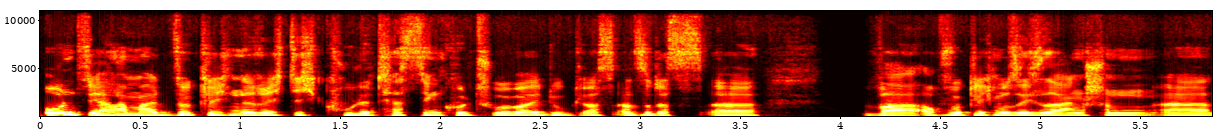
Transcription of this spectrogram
und wir haben halt wirklich eine richtig coole Testing-Kultur bei Douglas. Also das äh, war auch wirklich, muss ich sagen, schon äh,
